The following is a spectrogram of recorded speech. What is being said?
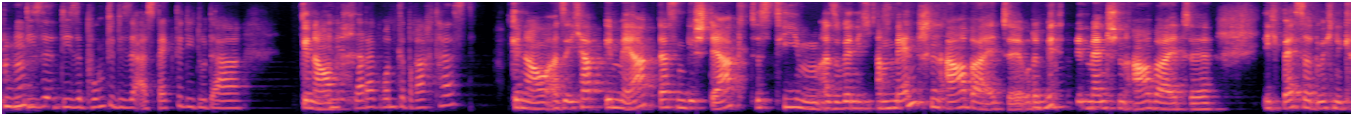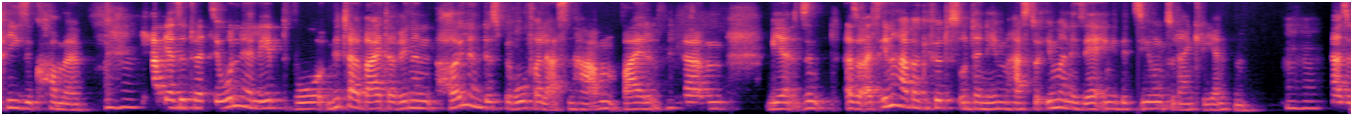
mhm. diese diese Punkte, diese Aspekte, die du da genau. in den Vordergrund gebracht hast? Genau, also ich habe gemerkt, dass ein gestärktes Team, also wenn ich am Menschen arbeite oder mit den Menschen arbeite, ich besser durch eine Krise komme. Mhm. Ich habe ja Situationen erlebt, wo Mitarbeiterinnen heulend das Büro verlassen haben, weil mhm. ähm, wir sind, also als Inhaber geführtes Unternehmen hast du immer eine sehr enge Beziehung zu deinen Klienten. Mhm. Also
